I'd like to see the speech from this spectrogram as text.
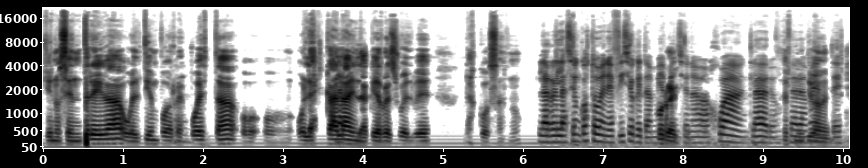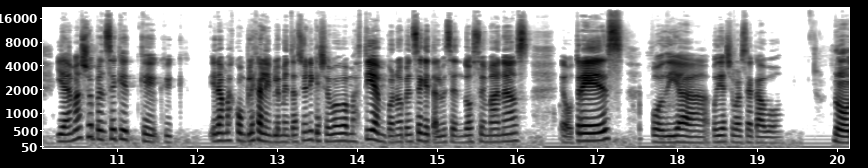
que nos entrega o el tiempo de respuesta o, la escala en la que resuelve las cosas, ¿no? La relación costo-beneficio que también mencionaba Juan, claro, claramente. Y además yo pensé que, era más compleja la implementación y que llevaba más tiempo, ¿no? Pensé que tal vez en dos semanas eh, o tres podía, podía llevarse a cabo. No,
